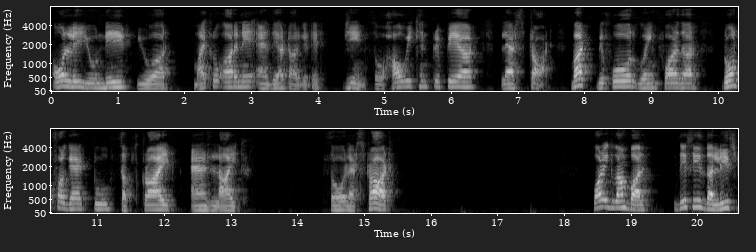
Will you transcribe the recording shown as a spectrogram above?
Only you need your microRNA and their targeted gene. So how we can prepare? Let's start. But before going further, don't forget to subscribe and like. So let's start. For example, this is the list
